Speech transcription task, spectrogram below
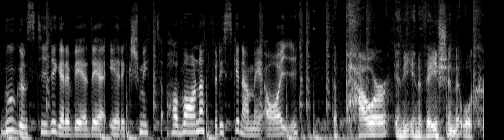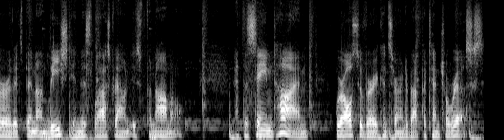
Googles tidigare VD Erik Schmidt har varnat för riskerna med AI The power and the innovation that will occur that's been unleashed in this last round is phenomenal. At the same time, we're also very concerned about potential risks.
